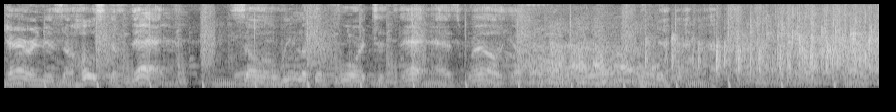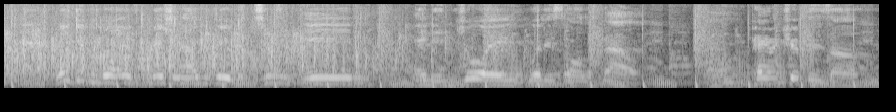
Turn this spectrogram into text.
Karen is a host of that. So we looking forward to that as well, y'all. we'll give you more information how you able to tune in and enjoy what it's all about. Um, Parent Trip is um,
